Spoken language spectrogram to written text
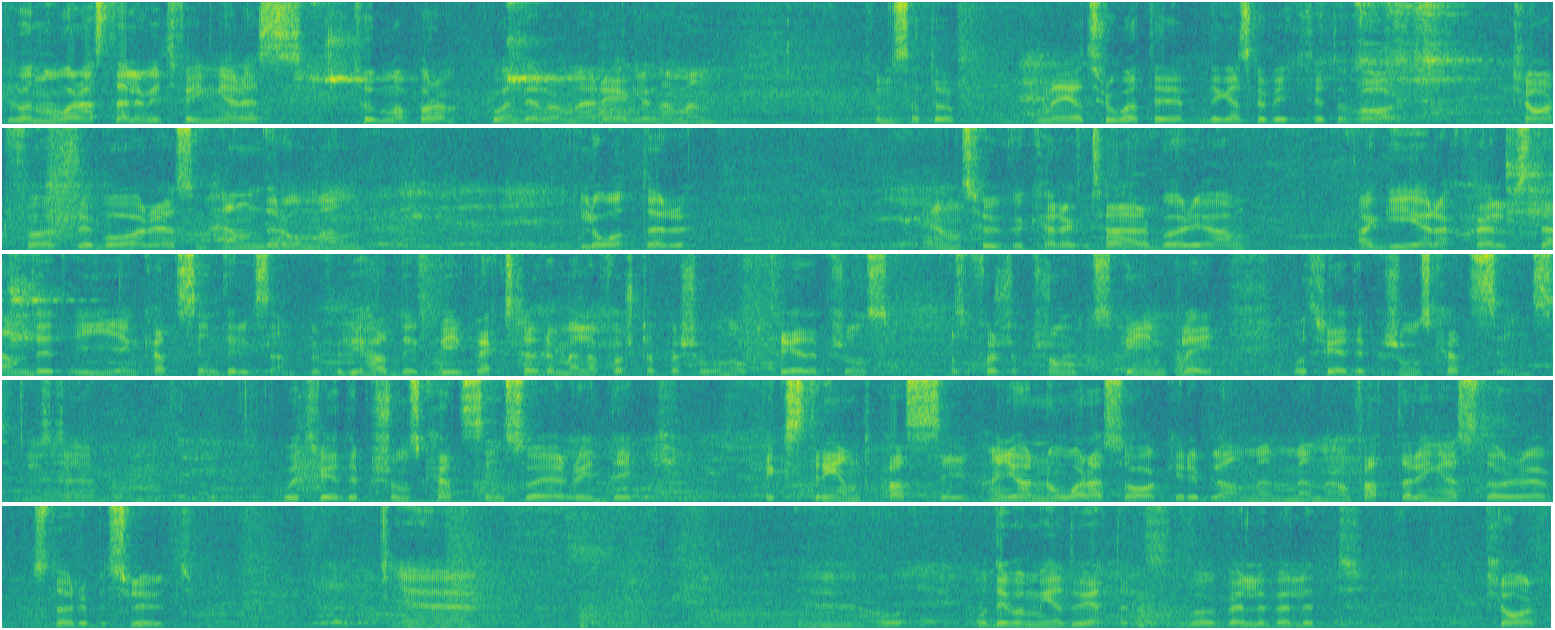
Det var några ställen vi tvingades tumma på, på en del av de här reglerna men, som vi satt upp. Men jag tror att det, det är ganska viktigt att ha klart för sig vad det är som händer om man låter ens huvudkaraktär börja agera självständigt i en cutscene till exempel. För vi, hade, vi växlade mellan första person och tredje persons, alltså första persons gameplay och tredje persons cutscenes. Eh, Och i tredje persons cutscenes så är Riddick extremt passiv. Han gör några saker ibland men, men han fattar inga större, större beslut. Eh, eh, och, och det var medvetet. Det var väldigt, väldigt klart.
